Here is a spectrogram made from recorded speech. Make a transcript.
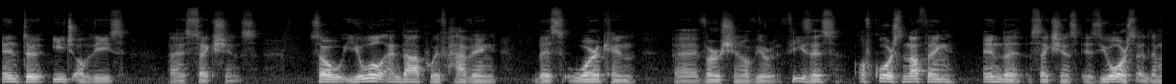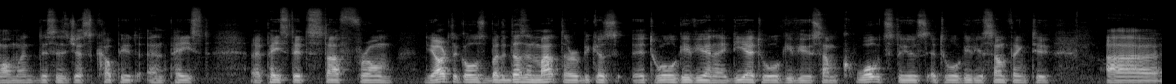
into each of these uh, sections. So you will end up with having this working uh, version of your thesis. Of course, nothing in the sections is yours at the moment. This is just copied and paste, uh, pasted stuff from the articles, but it doesn't matter because it will give you an idea, it will give you some quotes to use, it will give you something to uh,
